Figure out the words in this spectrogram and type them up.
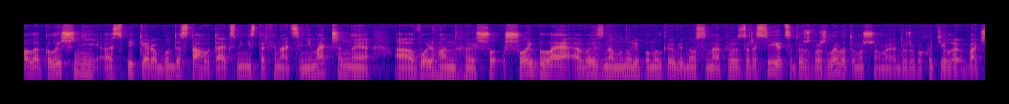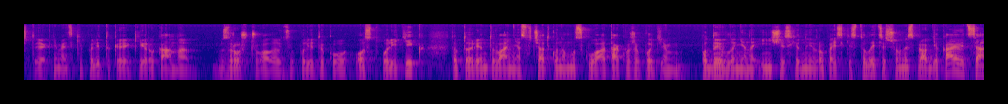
Але колишній е, спікер Бундестагу та екс-міністр фінансів Німеччини е, Вольфганг Шойбле визнав минулі помилки у відносинах з Росією. Це дуже важливо, тому що ми дуже би хотіли бачити, як німецькі політики, які роками зрощували цю політику Остполітік, тобто орієнтування спочатку на Москву, а так уже потім подивлення на інші східноєвропейські столиці, що вони справді каються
